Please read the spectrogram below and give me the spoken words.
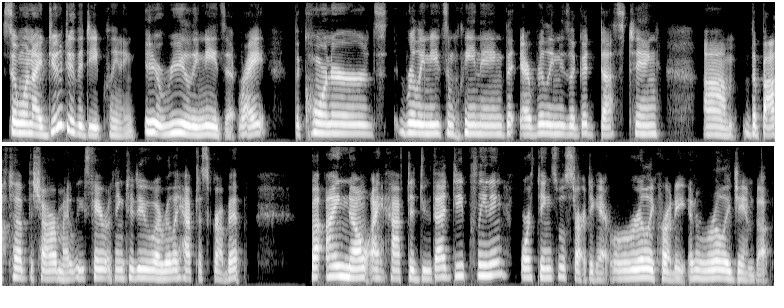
So when I do do the deep cleaning, it really needs it, right? The corners really need some cleaning. The air really needs a good dusting. Um, the bathtub, the shower, my least favorite thing to do. I really have to scrub it. But I know I have to do that deep cleaning or things will start to get really cruddy and really jammed up.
